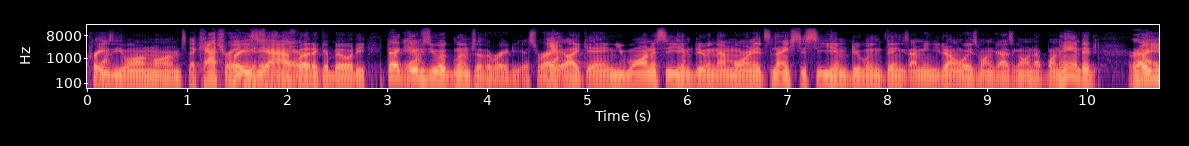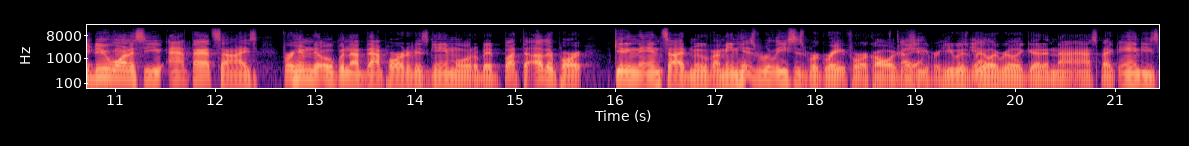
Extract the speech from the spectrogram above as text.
crazy long arms, The catch crazy is there. athletic ability. That Yeah. gives you a glimpse of the radius, right? Yeah. Like, and you want to see him doing that more. And it's nice to see him doing things. I mean, you don't always want guys going up one handed, but you do want to see at that size for him to open up that part of his game a little bit. But the other part. Getting the inside move. I mean, his releases were great for a college Oh, yeah. receiver. He was Yeah. really, really good in that aspect. And he's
